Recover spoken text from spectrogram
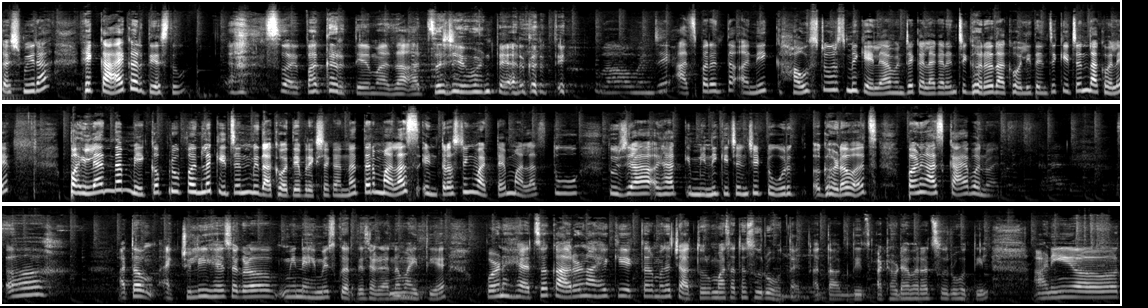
कश्मीरा हे काय करतेस तू? स्वयंपाक करते माझा आजचं जेवण तयार करते. वाव म्हणजे आजपर्यंत अनेक हाऊस टूर्स मी केल्या म्हणजे कलाकारांची घरं दाखवली त्यांचे किचन दाखवले. पहिल्यांदा मेकअप रूपमधलं किचन मी दाखवते प्रेक्षकांना. तर मलाच इंटरेस्टिंग वाटतंय. मलाच तू तुझ्या ह्या मिनी किचनची टूर घडवच. पण आज काय बनवायचं? आता ॲक्च्युली हे सगळं मी नेहमीच करते सगळ्यांना माहिती आहे पण ह्याचं कारण आहे की एकतर माझे चातुर्मास आता सुरू होत आहेत. आता अगदीच आठवड्याभरात सुरू होतील. आणि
